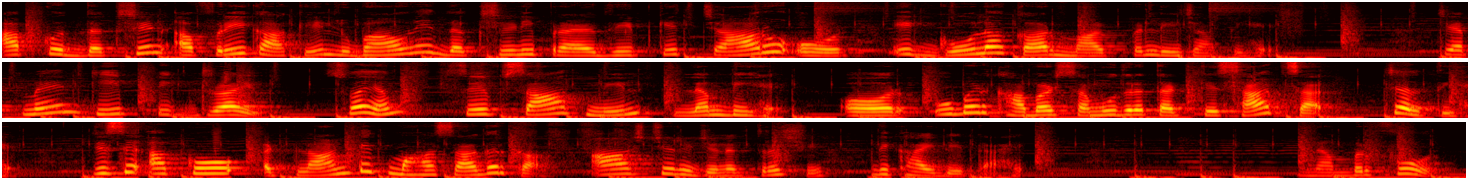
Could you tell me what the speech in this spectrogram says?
आपको दक्षिण अफ्रीका के लुभावने दक्षिणी प्रायद्वीप के चारों ओर एक गोलाकार मार्ग पर ले जाती है। चैपमैन की पिक ड्राइव स्वयं सिर्फ़ सात मील लंबी है और उबड़ खाबड़ समुद्र तट के साथ साथ चलती है। जिससे आपको अटलांटिक महासागर का आश्चर्यजनक दृश्य दिखाई देता है। Number four,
